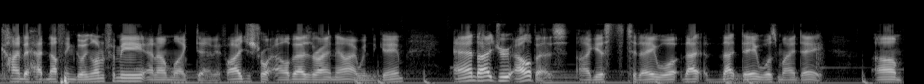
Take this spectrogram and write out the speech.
kind of had nothing going on for me, and I'm like, damn, if I just draw Albaz right now, I win the game. And I drew Albaz. I guess today, that, that day was my day. Um,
